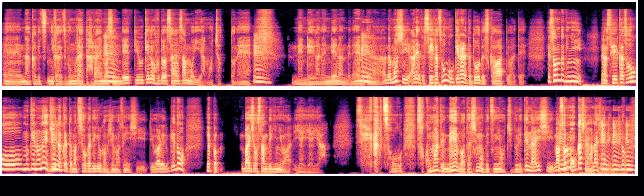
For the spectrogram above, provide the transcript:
えー何ヶ月、2ヶ月分ぐらいやったら払えますんでって言うけど、不動産屋さんも、いや、もうちょっとね、うん。年齢が年齢なんでね、みたいな。でもし、あれやったら生活保護受けられたらどうですか？って言われて。で、その時に、なんか生活保護向けのね、住宅やったらまた紹介できるかもしれませんし、って言われるけど、やっぱ、賠償さん的には、いやいやいや、生活保護、そこまでね、私も別に落ちぶれてないし、まあ、それもおかしな話やねんけど、うんうん。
